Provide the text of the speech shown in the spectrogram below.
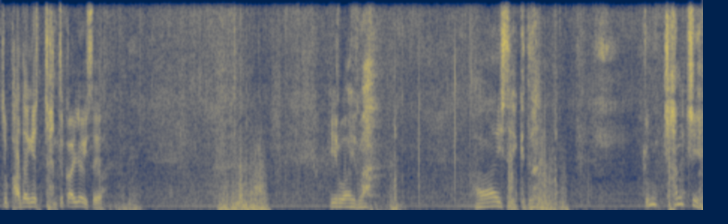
지금 바닥에 잔뜩 깔려 있어요. 이리 와, 이리 와. 아, 이 새끼들. 좀 참지.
